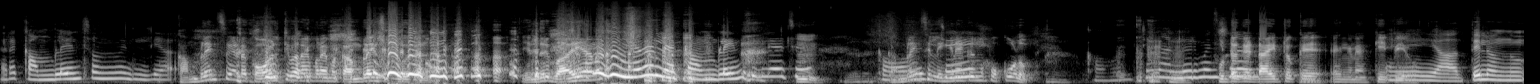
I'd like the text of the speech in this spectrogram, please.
വേറെ കംപ്ലൈൻസ് ഒന്നും ഇല്ല. കംപ്ലൈൻസ് വേണ്ട. ക്വാളിറ്റി പറയാൻ പറയുമ്പോ കംപ്ലൈൻസ് എന്തൊരു ഭാര്യയാണ്? അങ്ങനല്ല കംപ്ലൈൻസ് ഇല്ല കംപ്ലൈൻസ് ഇല്ല ഇങ്ങനെയൊക്കെ പൊക്കോളും. ക്വാളിറ്റി നല്ലൊരു മനുഷ്യൻ ഫുഡൊക്കെ ഡയറ്റ് ഒക്കെ എങ്ങനെ കീപ്പ് ചെയ്യും അതിലൊന്നും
